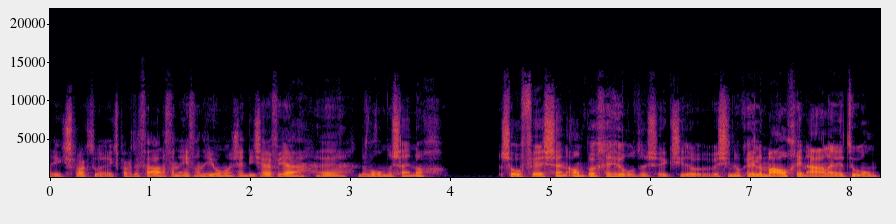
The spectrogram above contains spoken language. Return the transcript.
ik, sprak toen, ik sprak de vader van een van de jongens en die zei van ja, de wonden zijn nog zo vers, zijn amper geheel. Dus ik zie, we zien ook helemaal geen aanleiding toe om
